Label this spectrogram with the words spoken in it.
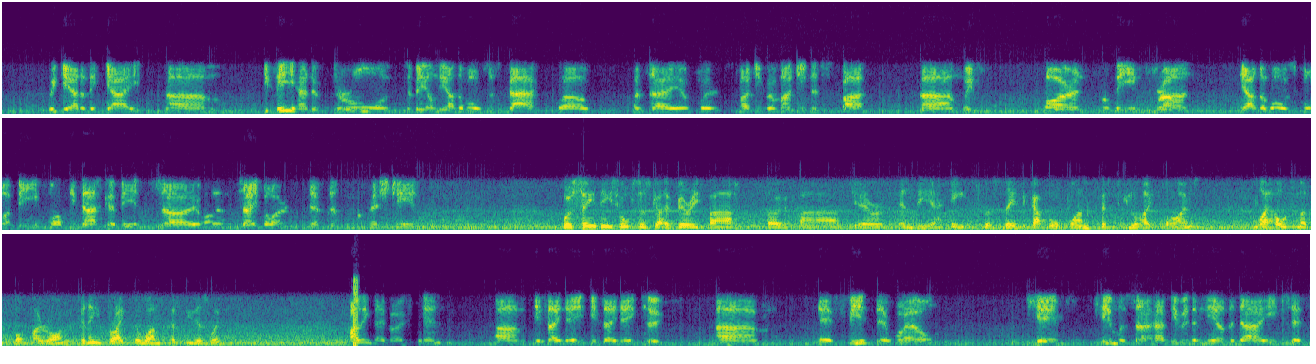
quick out of the gate. Um, if he had have drawn to be on the other horse's back, well, I'd say it was much of a muchness. But um, with Byron from the in front, the other horse might be might be back a bit. So I'd say Byron's definitely the best chance. We've seen these horses go very fast so far, Jared, in the heats. We've seen a couple of 150 like times. My ultimate Byron, can he break the 150 this week? I think they both can, um, if they need if they need to. Um, they're fit, they're well. Cam, Cam was so happy with him the other day. He said,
